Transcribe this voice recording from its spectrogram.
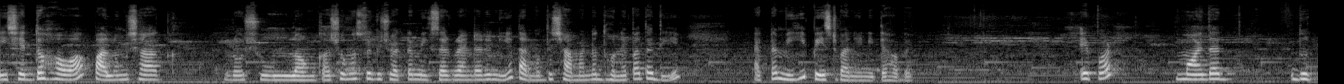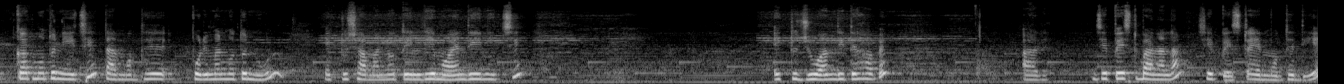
এই সেদ্ধ হওয়া পালং শাক, রসুন, লঙ্কা, সমস্ত কিছু একটা মিক্সার গ্রাইন্ডারে নিয়ে তার মধ্যে সামান্য ধনে পাতা দিয়ে একটা মিহি পেস্ট বানিয়ে নিতে হবে। এরপর ময়দা দু কাপ মতো নিয়েছি, তার মধ্যে পরিমাণ মতো নুন, একটু সামান্য তেল দিয়ে ময়ান দিয়ে নিচ্ছি। একটু জোয়ান দিতে হবে। আর যে পেস্ট বানালাম, সেই পেস্টটা এর মধ্যে দিয়ে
